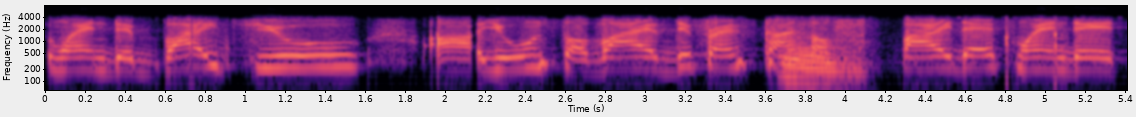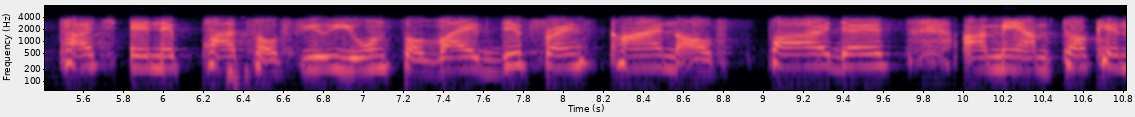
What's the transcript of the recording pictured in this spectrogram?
When they bite you, uh, you won't survive. Different kinds of spiders. When they touch any part of you, you won't survive. Different kind of spiders. I mean, I'm talking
